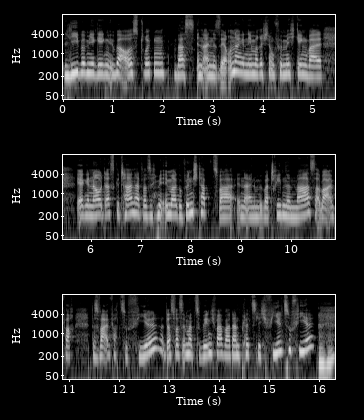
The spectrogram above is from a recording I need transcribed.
Liebe mir gegenüber ausdrücken, was in eine sehr unangenehme Richtung für mich ging, weil er genau das getan hat, was ich mir immer gewünscht habe, zwar in einem übertriebenen Maß, aber einfach, das war einfach zu viel. Das, was immer zu wenig war, war dann plötzlich viel zu viel. Mhm.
